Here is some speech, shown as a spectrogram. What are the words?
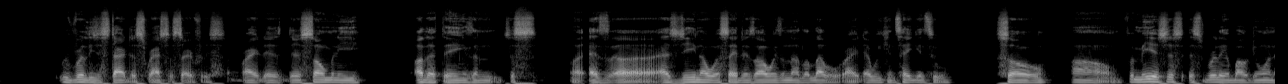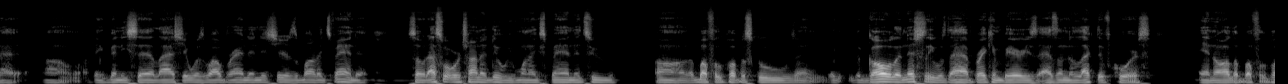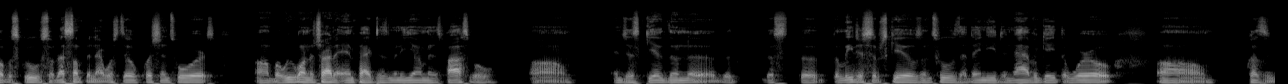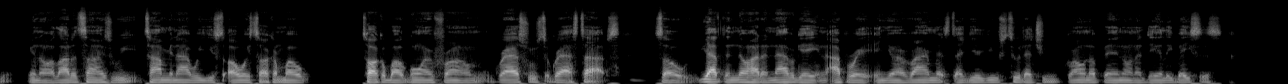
we've really just started to scratch the surface, right? There's there's so many other things and just as uh as Gino would say, there's always another level, right, that we can take it to. So um for me it's just it's really about doing that. Um I think Benny said last year was about branding, this year is about expanding. So that's what we're trying to do. We want to expand into uh, the Buffalo Public Schools, and the, the goal initially was to have Breaking Barriers as an elective course in all the Buffalo Public Schools. So that's something that we're still pushing towards. Um, but we want to try to impact as many young men as possible, um, and just give them the the, the the the leadership skills and tools that they need to navigate the world. Because you know, a lot of times we, Tommy and I, we used to always talking about talk about going from grassroots to grass tops. So you have to know how to navigate and operate in your environments that you're used to, that you've grown up in on a daily basis.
